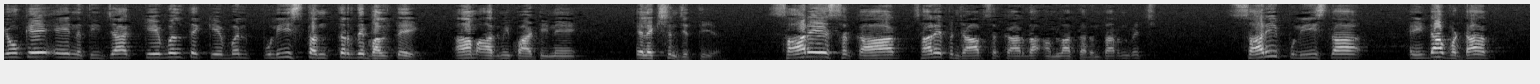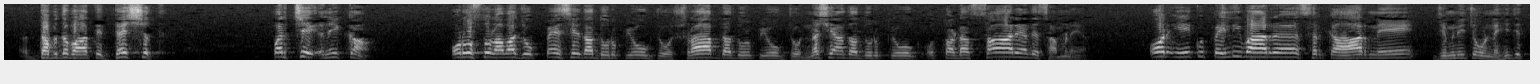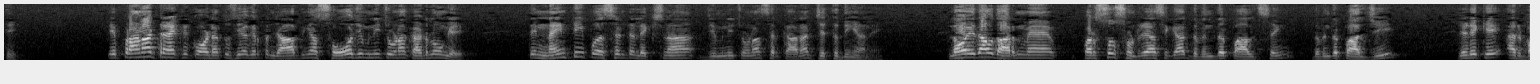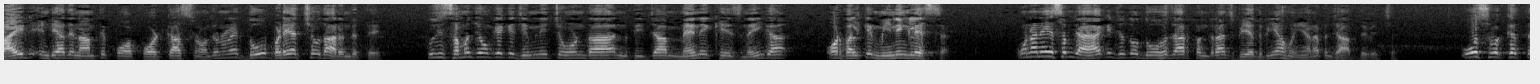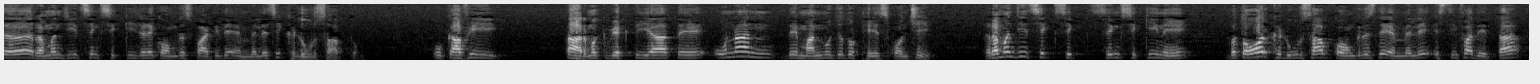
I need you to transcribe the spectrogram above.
ਕਿਉਂਕਿ ਇਹ ਨਤੀਜਾ ਕੇਵਲ ਤੇ ਕੇਵਲ ਪੁਲਿਸ ਤੰਤਰ ਦੇ ਬਲ ਤੇ ਆਮ ਆਦਮੀ ਪਾਰਟੀ ਨੇ ਇਲੈਕਸ਼ਨ ਜਿੱਤੀ ਹੈ। ਸਾਰੇ ਸਰਕਾਰ, ਸਾਰੇ ਪੰਜਾਬ ਸਰਕਾਰ ਦਾ ਅਮਲਾ ਤਰਨਤਾਰਨ ਵਿੱਚ, ਸਾਰੀ ਪੁਲਿਸ ਦਾ ਇੰਨਾ ਵੱਡਾ ਦਬਦਬਾ ਤੇ ਦਹਿਸ਼ਤ, ਪਰਚੇ ਅਨੇਕਾਂ, ਔਰ ਉਸ ਤੋਂ ਇਲਾਵਾ ਜੋ ਪੈਸੇ ਦਾ ਦੁਰਉਪਯੋਗ, ਜੋ ਸ਼ਰਾਬ ਦਾ ਦੁਰਉਪਯੋਗ, ਜੋ ਨਸ਼ਿਆਂ ਦਾ ਦੁਰਉਪਯੋਗ, ਉਹ ਤੁਹਾਡਾ ਸਾਰਿਆਂ ਦੇ ਸਾਹਮਣੇ ਆ। ਔਰ ਇਹ ਕੋਈ ਪਹਿਲੀ ਵਾਰ ਸਰਕਾਰ ਨੇ ਜਿਮਨੀ ਚੋਣ ਨਹੀਂ ਜਿੱਤੀ। ਇਹ ਪੁਰਾਣਾ ਟਰੈਕ ਰਿਕਾਰਡ ਹੈ। ਤੁਸੀਂ ਅਗਰ ਪੰਜਾਬ ਦੀਆਂ 100 ਜਿਮਨੀ ਚੋਣਾਂ ਕੱਢ ਲਓਗੇ, ਤੇ 90% ਇਲੈਕਸ਼ਨਾਂ ਜਿਮਨੀ ਚੋਣਾਂ ਸਰਕਾਰਾਂ ਜਿੱਤਦੀਆਂ ਨੇ। ਲਓ, ਇਹਦਾ ਉਦਾਹਰਨ ਮੈਂ ਪਰਸੋਂ ਸੁਣ ਰਿਹਾ ਸੀਗਾ, ਦਵਿੰਦਰਪਾਲ ਸਿੰਘ, ਦਵਿੰਦਰਪਾਲ ਜੀ, ਜਿਹੜੇ ਕਿ ਅਰਬਾਈਡ ਇੰਡੀਆ ਦੇ ਨਾਮ ਤੇ ਪੋਡਕਾਸਟ ਸੁਣਾਉਂਦੇ, ਉਹਨਾਂ ਨੇ ਦੋ ਬੜੇ ਅੱਛੇ ਉਦਾਹਰਨ ਦਿੱਤੇ। ਤੁਸੀਂ ਸਮਝ ਜਾਓਗੇ ਕਿ ਜਿਮਨੀ ਚੋਣ ਦਾ ਨਤੀਜਾ ਮੈਨੇ ਖੇਜ਼ ਨਹੀਂਗਾ, ਔਰ ਬਲਕਿ ਮੀਨਿੰਗਲੈਸ ਹੈ। ਉਹਨਾਂ ਨੇ ਇਹ ਸਮਝਾਇਆ ਕਿ ਜਦੋਂ 2015 ਚ ਬੇਅਦਬੀਆਂ ਹੋਈਆਂ ਨਾ ਪੰਜਾਬ ਦੇ ਵਿੱਚ, ਉਸ ਵਕਤ ਰਮਨਜੀਤ ਸਿੰਘ ਸਿੱਕੀ ਜਿਹੜੇ ਕਾਂਗਰਸ ਪਾਰਟੀ ਦੇ ਐਮਐਲਏ ਸੀ ਖਡੂਰ ਸਾਹਿਬ ਤੋਂ, ਉਹ ਕਾਫੀ ਧਾਰਮਿਕ ਵਿਅਕਤੀ ਆ ਤੇ ਉਹਨਾਂ ਦੇ ਮਨ ਨੂੰ ਜਦੋਂ ਠੇਸ ਪਹੁੰਚੀ, ਰਮਨਜੀਤ ਸਿੰਘ ਸਿੱਕ- ਸਿੰਘ ਸਿੱਕੀ ਨੇ ਬਤੌਰ ਖਡੂਰ ਸਾਹਿਬ ਕਾਂਗਰਸ ਦੇ ਐਮਐਲਏ ਅਸਤੀਫਾ ਦੇ ਦਿੱਤਾ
